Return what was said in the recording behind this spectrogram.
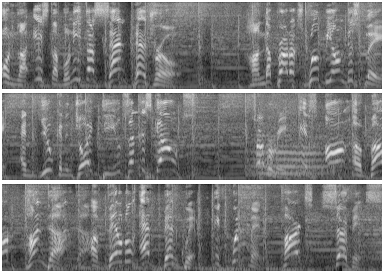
on La Isla Bonita San Pedro. Honda products will be on display and you can enjoy deals and discounts. February is all about Honda. Available at Benquip. Equipment, parts, service.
